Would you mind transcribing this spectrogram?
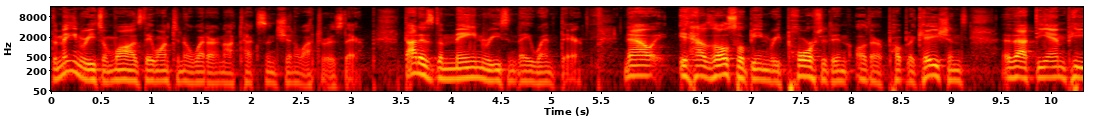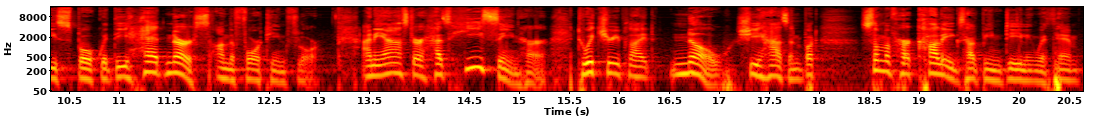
the main reason was they want to know whether or not Thaksin Shinawatra is there. That is the main reason they went there. Now, it has also been reported in other publications that the MP spoke with the head nurse on the 14th floor and he asked her, Has he seen her? To which she replied, No, she hasn't. But some of her colleagues have been dealing with him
